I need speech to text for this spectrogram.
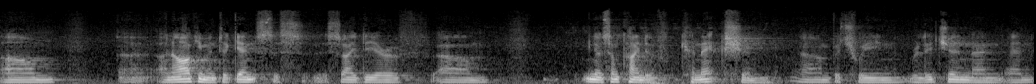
um, uh, an argument against this, this idea of um, you know, some kind of connection um, between religion and, and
